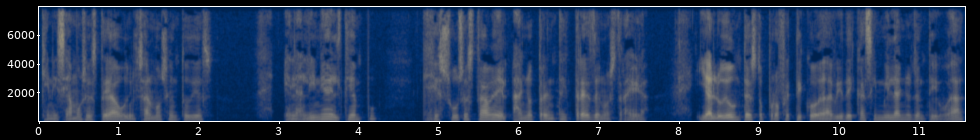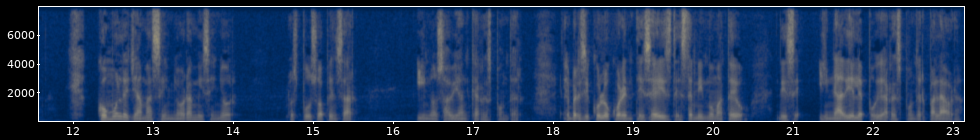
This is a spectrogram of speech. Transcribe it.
que iniciamos este audio, el Salmo 110, en la línea del tiempo, Jesús estaba en el año 33 de nuestra era y alude a un texto profético de David de casi mil años de antigüedad. ¿Cómo le llama Señor a mi Señor? Los puso a pensar y no sabían qué responder. El versículo 46 de este mismo Mateo dice, y nadie le podía responder palabra,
